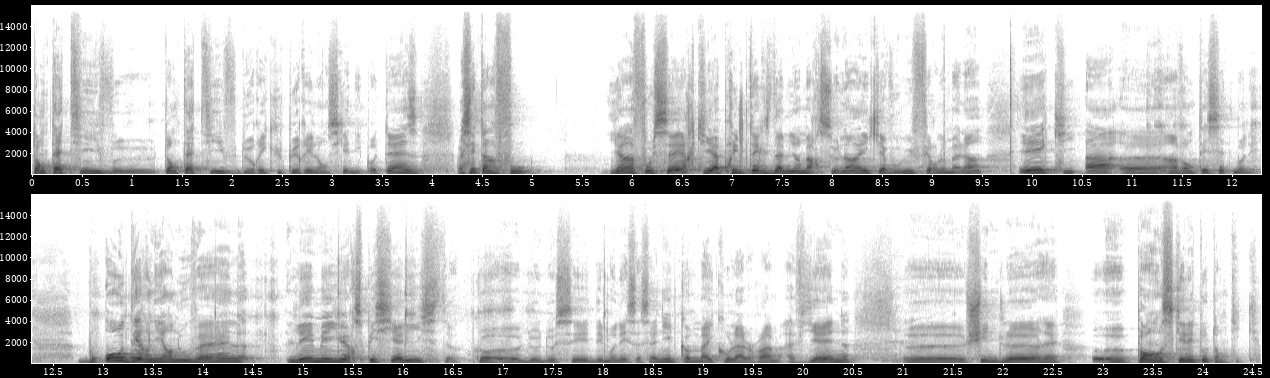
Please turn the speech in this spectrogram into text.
tentative, euh, tentative de récupérer l'ancienne hypothèse, bah, c'est un faux. Il y a un faussaire qui a pris le texte d'Amien Marcelin et qui a voulu faire le malin et qui a euh, inventé cette monnaie. aux dernières nouvelles, les meilleurs spécialistes euh, de, ces, des monnaies sassanides, comme Michael Alram à Vienne, Schindler, pensent qu'elle est authentique.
